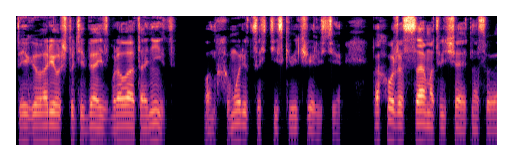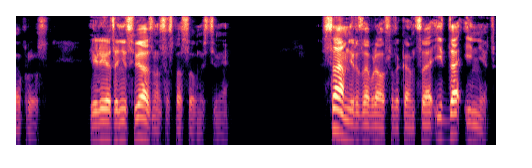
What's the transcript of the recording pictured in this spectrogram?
Ты говорил, что тебя избрала Танит. Он хмурится, стискивая челюсти. Похоже, сам отвечает на свой вопрос. Или это не связано со способностями? Сам не разобрался до конца, и да, и нет.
